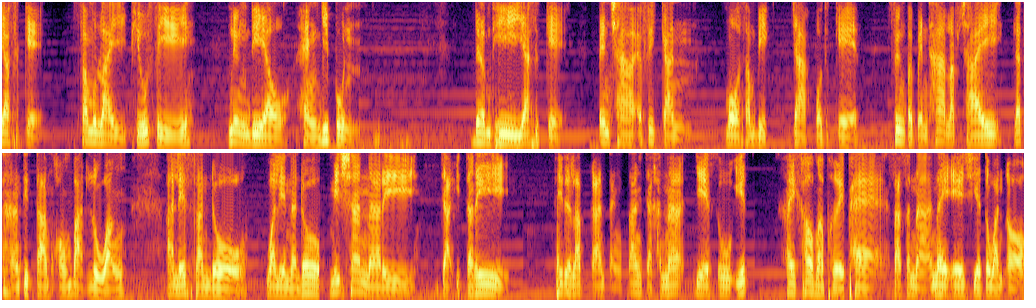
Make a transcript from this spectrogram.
ยาสเกะซามูไรผิวสี หนึ่งเดียวแห่งญี่ปุ่น เดิมทียาสเกะเป็นชาวแอฟริกัน โมซัมบิกจากโปรตุเกสซึ่งไปเป็นทาสรับใช้และทหารติดตามของบาทหลวง อเลสซานโด วาเลนาโด มิชชันนารี จากอิตาลี ที่ได้รับการแต่งตั้งจากคณะเยซูอิตให้เข้ามาเผยแผ่ศาสนาในเอเชียตะวันออก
